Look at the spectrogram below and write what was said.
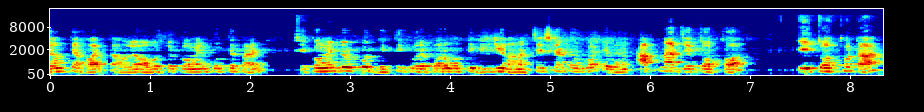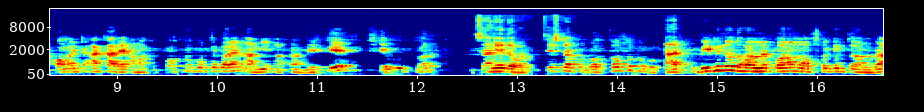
জানতে হয়, তাহলে অবশ্যই কমেন্ট করতে পারেন। সেই কমেন্টের উপর ভিত্তি করে পরবর্তী ভিডিও আনার চেষ্টা করব এবং আপনার যে তথ্য, এই তথ্যটা কমেন্ট আকারে আমাকে প্রশ্ন করতে পারেন, আমি আপনাদেরকে সেই উত্তর জানিয়ে দেওয়ার চেষ্টা করব, ততটুকু। আর বিভিন্ন ধরনের পরামর্শ কিন্তু আমরা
